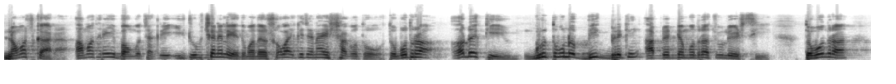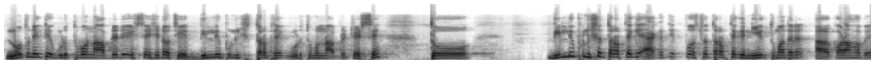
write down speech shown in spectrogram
নমস্কার, আমাদের এই বঙ্গ চাকরি ইউটিউব চ্যানেলে তোমাদের সবাইকে জানাই স্বাগত। তো বন্ধুরা, আরও একটি গুরুত্বপূর্ণ বিগ ব্রেকিং আপডেট নিয়ে বন্ধুরা চলে এসেছি। তো বন্ধুরা, নতুন একটি গুরুত্বপূর্ণ আপডেট এসেছে, সেটা হচ্ছে দিল্লি পুলিশের তরফ থেকে গুরুত্বপূর্ণ আপডেট এসেছে। তো দিল্লি পুলিশের তরফ থেকে, একাধিক পোস্টের তরফ থেকে নিয়োগ তোমাদের করা হবে।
